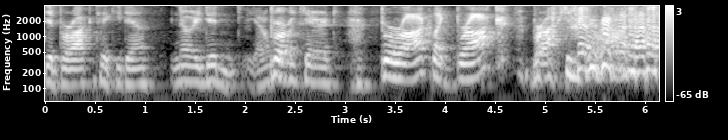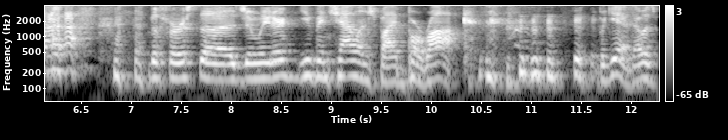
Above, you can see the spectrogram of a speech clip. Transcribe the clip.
did barack take you down No, he didn't. I don't Bro- think he cared. Barack like Brock Brock, yeah. the first uh, gym leader you've been challenged by barack but yeah, that was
